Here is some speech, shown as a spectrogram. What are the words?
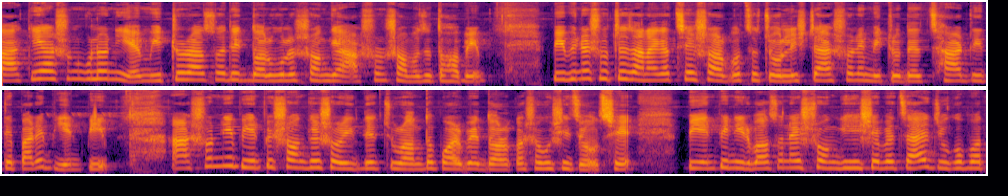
বাকি আসনগুলো নিয়ে মিত্র রাজনৈতিক দলগুলোর সঙ্গে আসন সমঝোতা হবে। বিভিন্ন সূত্রে জানা গেছে, সর্বোচ্চ চল্লিশটা আসনে মিত্রদের ছাড় দিতে পারে বিএনপি। আসন নিয়ে বিএনপির সঙ্গে শরিকদের চূড়ান্ত পর্বের দর কষাকষি চলছে। বিএনপি নির্বাচনের সঙ্গী হিসেবে চায় যুগপথ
